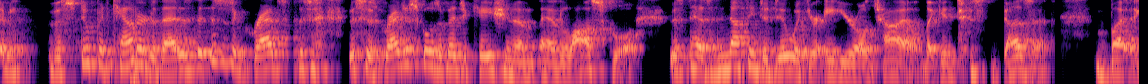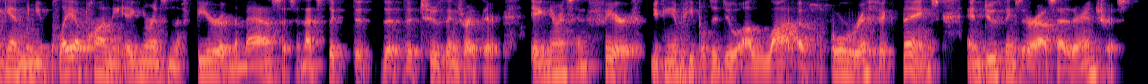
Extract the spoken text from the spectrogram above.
I mean, the stupid counter to that is that this is a grad this is this is graduate schools of education and, and law school. This has nothing to do with your eight year old child. Like it just doesn't. But again, when you play upon the ignorance and the fear of the masses, and that's the, the, the, the, two things right there ignorance and fear, you can get people to do a lot of horrific things and do things that are outside of their interest.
